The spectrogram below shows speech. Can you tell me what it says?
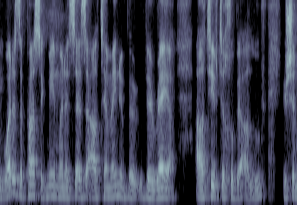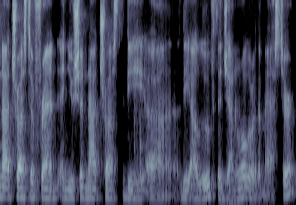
What does the pasuk mean when it says al temenu bereya al tiftechu be'aluf? You should not trust a friend, and you should not trust the uh, the aluf, the general or the master.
